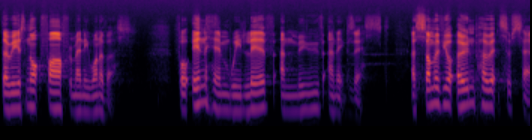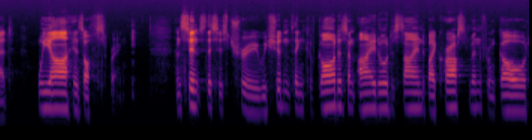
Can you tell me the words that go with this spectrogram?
though he is not far from any one of us. For in him we live and move and exist. As some of your own poets have said, we are his offspring. And since this is true, we shouldn't think of God as an idol designed by craftsmen from gold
